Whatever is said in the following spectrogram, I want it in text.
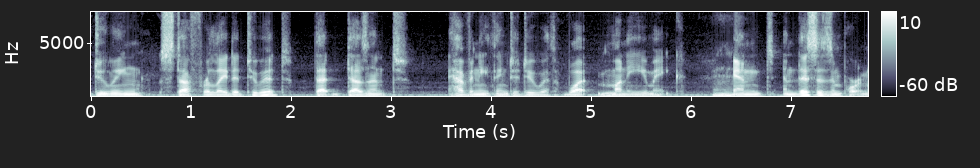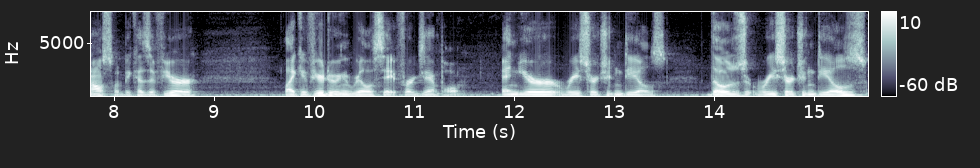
doing stuff related to it that doesn't have anything to do with what money you make. Mm-hmm. And and this is important also because if you're like if you're doing real estate for example and you're researching deals, those researching deals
